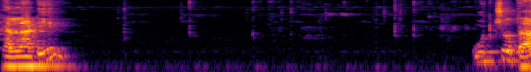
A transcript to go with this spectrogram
খেলনাটির উচ্চতা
